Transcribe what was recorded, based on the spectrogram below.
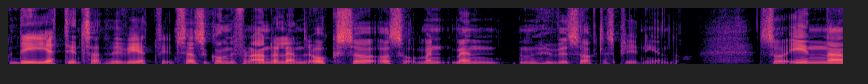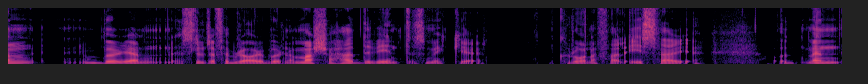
Det är jätteintressant, vi vet. Sen så kom det från andra länder också, och så, men, men den huvudsakliga spridningen då. Så innan början, slutet av februari, början av mars så hade vi inte så mycket coronafall i Sverige. Och, men,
